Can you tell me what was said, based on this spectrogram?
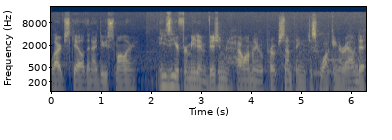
large scale than I do smaller. Easier for me to envision how I'm going to approach something just walking around it.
